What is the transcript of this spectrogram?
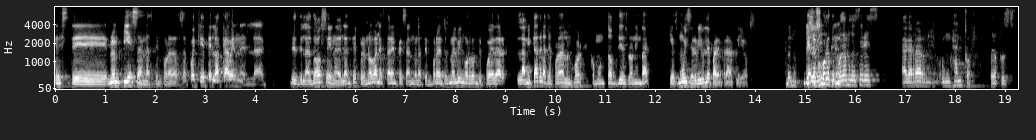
este, no empiezan las temporadas. O sea, puede que te lo acaben en la, desde la 12 en adelante, pero no van a estar empezando la temporada. Entonces, Melvin Gordon te puede dar la mitad de la temporada, a lo mejor, como un top 10 running back, que es muy servible para entrar a playoffs. Bueno, y a lo mejor sí, lo que podemos hacer es agarrar un handcuff, pero pues,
